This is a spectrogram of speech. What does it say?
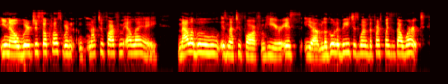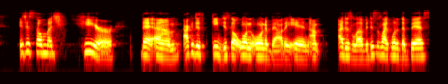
you know we're just so close. We're not too far from LA. Malibu is not too far from here. It's yeah, Laguna Beach is one of the first places I worked. It's just so much here that um I could just keep just go on and on about it, and I'm I just love it. This is like one of the best.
